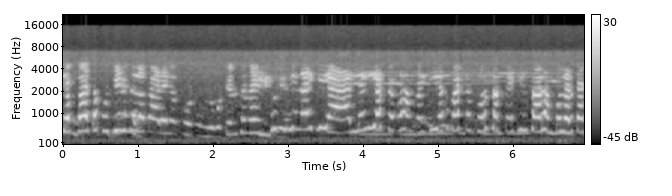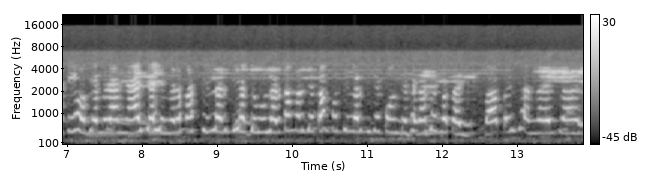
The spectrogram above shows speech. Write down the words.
जब गए तो कुछ भी नहीं। लताड़ेगा कोर्ट उन लोगों को टेंशन नहीं कुछ भी नहीं किया ले लिया तो हम एक बार तो बोल सकते हैं कि सर हमको लड़का की हो गया मेरा न्याय चाहिए मेरे पास तीन लड़की है जब वो लड़का मर गया तो हमको तीन लड़की के कौन देखेगा? फिर बताइए। बाप पैसा नहीं चाहे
